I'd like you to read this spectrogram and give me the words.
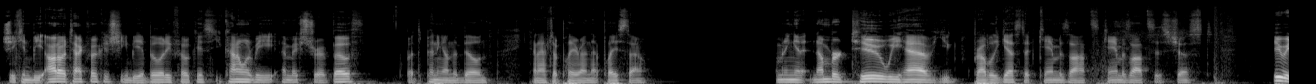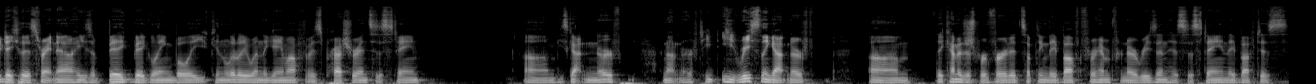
she can be auto attack focused, she can be ability focused. You kind of want to be a mixture of both, but depending on the build, you kind of have to play around that playstyle. Coming in at number two, we have you probably guessed it, Camazotz. Camazotz is just too ridiculous right now. He's a big, big lane bully. You can literally win the game off of his pressure and sustain. Um, he's got nerfed, or not nerfed. He he recently got nerfed. Um, they kind of just reverted something they buffed for him for no reason. His sustain, they buffed his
